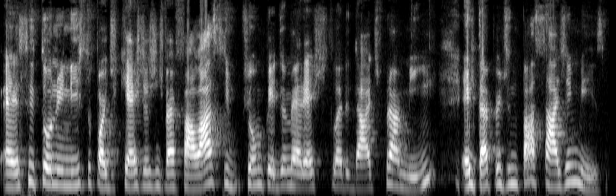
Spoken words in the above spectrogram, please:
é, citou no início do podcast, a gente vai falar se João Pedro merece titularidade para mim, ele está pedindo passagem mesmo.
